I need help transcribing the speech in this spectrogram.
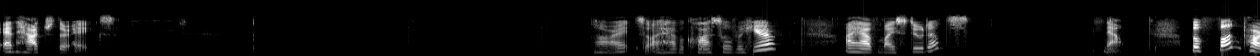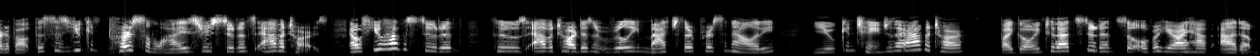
and hatched their eggs. All right, so I have a class over here. I have my students. Now, The fun part about this is you can personalize your students' avatars. Now, if you have a student whose avatar doesn't really match their personality, you can change their avatar by going to that student. So over here I have Adam.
